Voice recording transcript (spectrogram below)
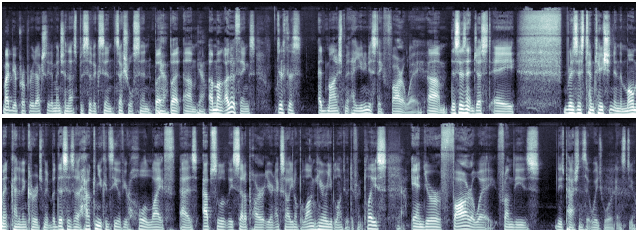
might be appropriate actually to mention that specific sin, sexual sin. But Yeah. but um, Yeah. among other things, just this admonishment: Hey, you need to stay far away. Um, this isn't just a resist temptation in the moment kind of encouragement, but this is a how can you conceive of your whole life as absolutely set apart? You're in exile, you don't belong here, you belong to a different place, Yeah. and you're far away from these these passions that wage war against you.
